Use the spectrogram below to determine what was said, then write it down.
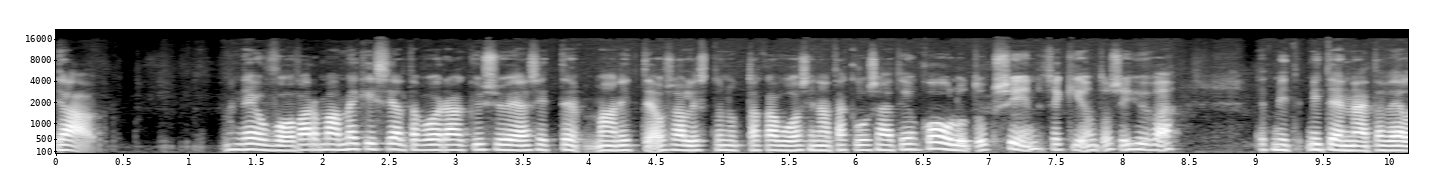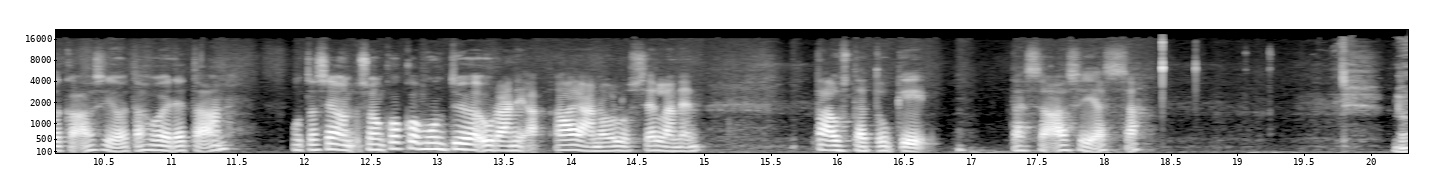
Ja neuvoa varmaan mekin sieltä voidaan kysyä ja sitten mä oon itse osallistunut takavuosina takuusäätiön koulutuksiin. Sekin on tosi hyvä, että mit, miten näitä velka-asioita hoidetaan. Mutta se on, se on koko mun työurani ajan ollut sellainen taustatuki tässä asiassa – No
